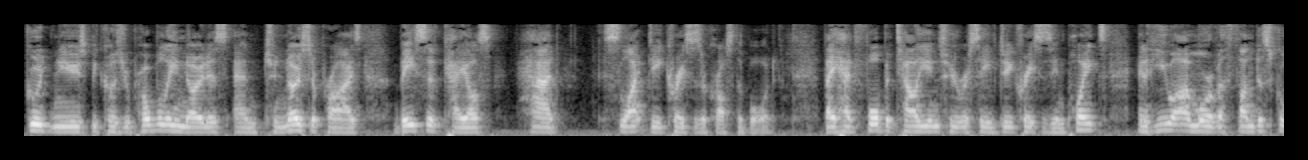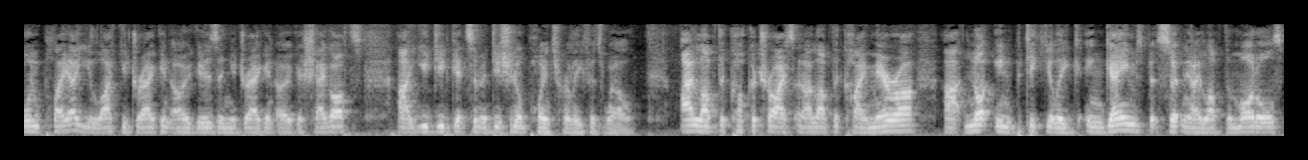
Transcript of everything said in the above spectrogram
good news because you'll probably notice, and to no surprise, Beast of Chaos had slight decreases across the board. They had four battalions who received decreases in points, and if you are more of a Thunderscorn player, you like your Dragon Ogres and your Dragon Ogre Shaggoths, uh, you did get some additional points relief as well. I love the Cockatrice and I love the Chimera, uh, not in particularly in games, but certainly I love the models.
